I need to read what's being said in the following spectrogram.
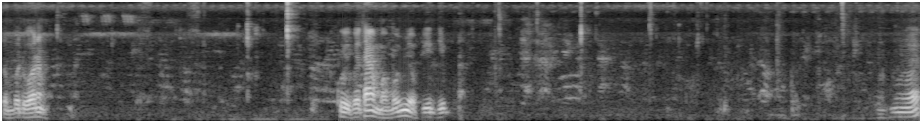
สมบูรณ์นะ คุยไปทางบางบ่มีบักพริกดิบอืมเอ้ย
